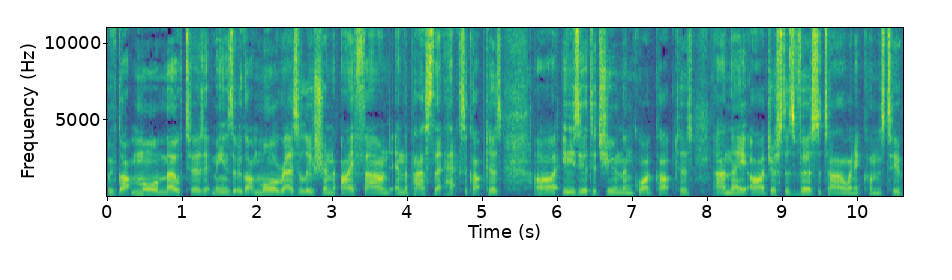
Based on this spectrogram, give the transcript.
we've got more motors. It means that we've got more resolution. I found in the past that hexacopters are easier to tune than quadcopters and they are just as versatile when it comes to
